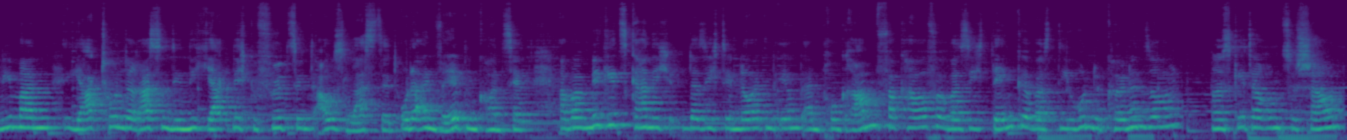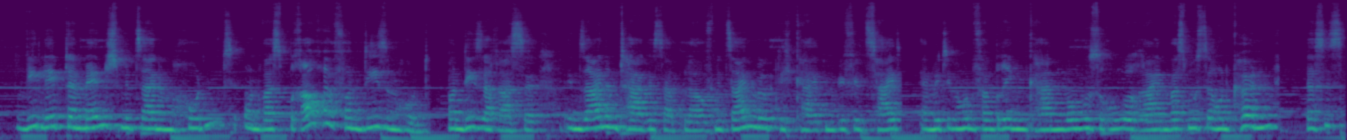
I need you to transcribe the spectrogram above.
wie man Jagdhunderassen, die nicht jagdlich geführt sind, auslastet oder ein Welpenkonzept. Aber mir geht es gar nicht, dass ich den Leuten irgendein Programm verkaufe, was ich denke, was die Hunde können sollen, und es geht darum zu schauen, wie lebt der Mensch mit seinem Hund und was braucht er von diesem Hund, von dieser Rasse, in seinem Tagesablauf, mit seinen Möglichkeiten, wie viel Zeit er mit dem Hund verbringen kann, wo muss Ruhe rein, was muss der Hund können. Das ist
